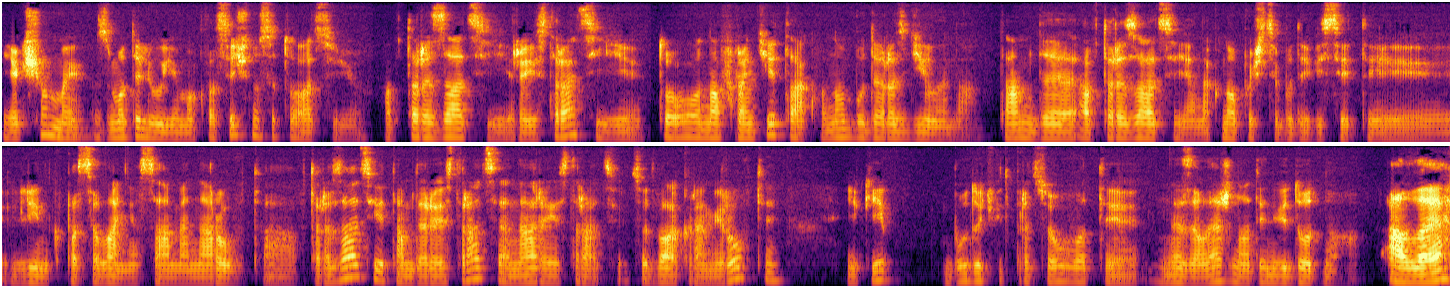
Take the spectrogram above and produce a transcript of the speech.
Якщо ми змоделюємо класичну ситуацію авторизації реєстрації, то на фронті так воно буде розділено. Там, де авторизація на кнопочці буде вісити лінк посилання саме на роут авторизації, там де реєстрація на реєстрацію. Це два окремі роути, які будуть відпрацьовувати незалежно один від одного. Але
